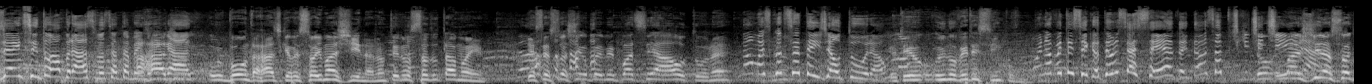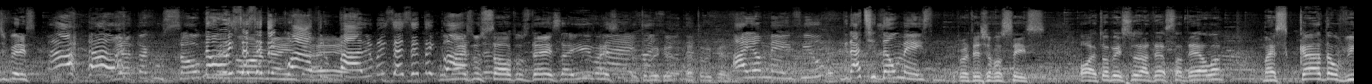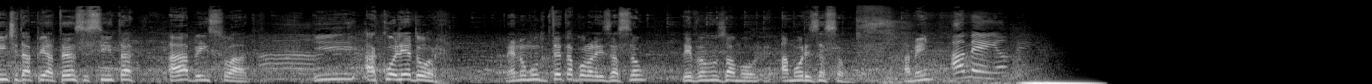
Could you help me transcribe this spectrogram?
Gente, sinto um abraço, você também, a obrigado. Rádio, o bom da rádio é que a pessoa imagina, não tem noção do tamanho. E as pessoas chegam para mim, pode ser alto, né? Não, mas quanto você tem de altura? Um eu tenho 1,95. 1,95, eu tenho 1,60, então é só pequititinha. Então, imagina só a diferença. Ah, e ela tá com salto Não, 1,64, é. padre, 1,64. Mais um salto, uns 10 aí, mas... É, eu tô brincando, eu tô brincando. Ai, amei, viu? Gratidão mesmo. Proteja vocês. Ó, eu tô abençoando dessa dela mas cada ouvinte da Piatã se sinta abençoado e acolhedor. Né? No mundo de tanta polarização, levamos amor, amorização. Amém? Amém, amém.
